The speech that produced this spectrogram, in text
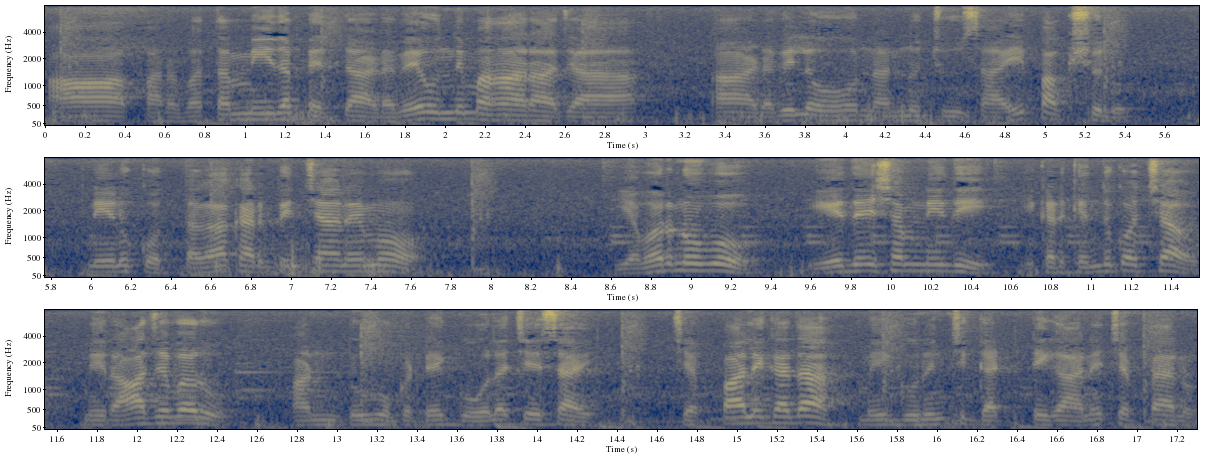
ఆ పర్వతం మీద పెద్ద అడవే ఉంది మహారాజా. ఆ అడవిలో నన్ను చూశాయి పక్షులు. నేను కొత్తగా కనిపించానేమో. ఎవరు నువ్వు? ఏ దేశం నీది? ఇక్కడికి ఎందుకు వచ్చావు మీ రాజెవరు? అంటూ ఒకటే గోల చేశాయి. చెప్పాలి కదా మీ గురించి గట్టిగానే చెప్పాను.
